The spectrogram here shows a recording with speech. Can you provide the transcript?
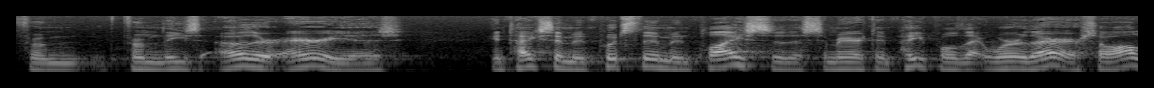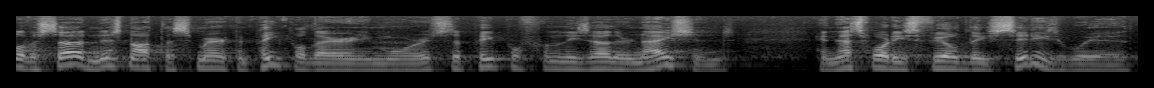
from, from these other areas and takes them and puts them in place of the Samaritan people that were there. So all of a sudden, it's not the Samaritan people there anymore, it's the people from these other nations. And that's what he's filled these cities with.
